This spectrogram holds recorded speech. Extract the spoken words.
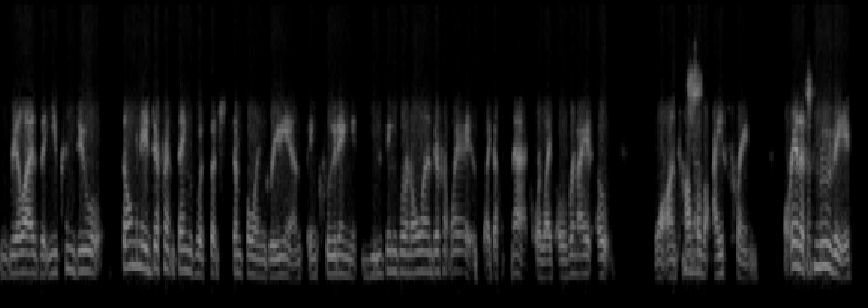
realize that you can do so many different things with such simple ingredients, including using granola in different ways, like a snack or like overnight oats or on top yeah. of ice cream or in a smoothie.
